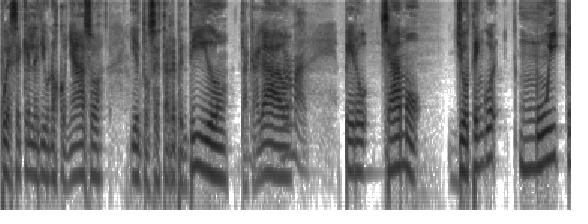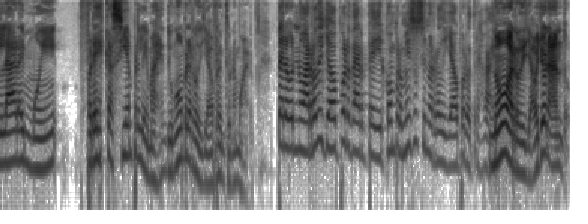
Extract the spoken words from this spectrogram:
puede ser que él le dio unos coñazos y entonces está arrepentido, está cagado. Normal. Pero, chamo, yo tengo muy clara y muy fresca siempre la imagen de un hombre arrodillado frente a una mujer. Pero no arrodillado por dar, pedir compromiso, sino arrodillado por otras vainas. No, arrodillado llorando.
